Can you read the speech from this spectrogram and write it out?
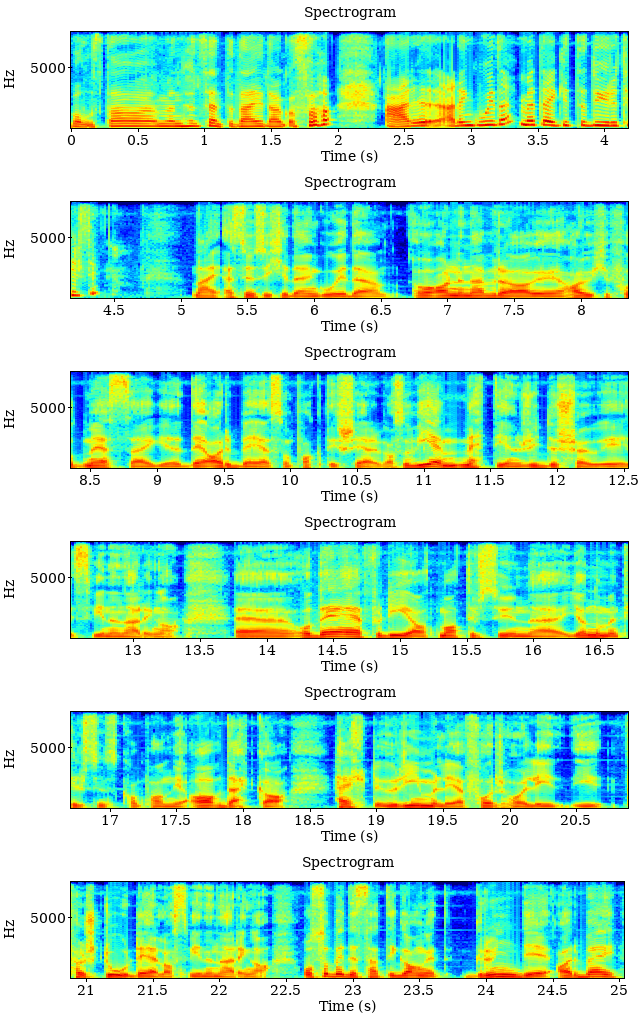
Bollestad, men hun sendte deg i dag også. Er, er det en god idé med et eget dyretilsyn? Nei, jeg syns ikke det er en god idé. Og Arne Nævra har jo ikke fått med seg det arbeidet som faktisk skjer. Altså, Vi er midt i en ryddesjau i svinenæringa. Eh, og det er fordi at Mattilsynet gjennom en tilsynskampanje avdekka helt urimelige forhold i, i for stor del av svinenæringa. Så ble det satt i gang et grundig arbeid,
